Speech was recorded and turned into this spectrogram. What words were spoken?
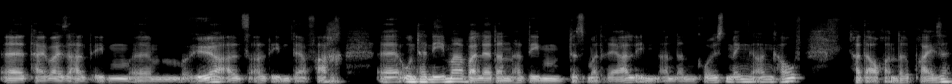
äh, teilweise halt eben ähm, höher als halt eben der Fachunternehmer, äh, weil er dann halt eben das Material in anderen Größenmengen ankauft hat auch andere Preise.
